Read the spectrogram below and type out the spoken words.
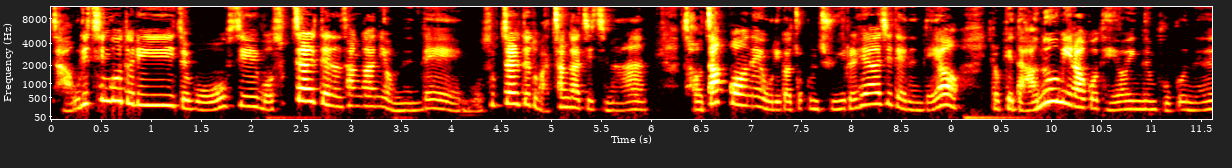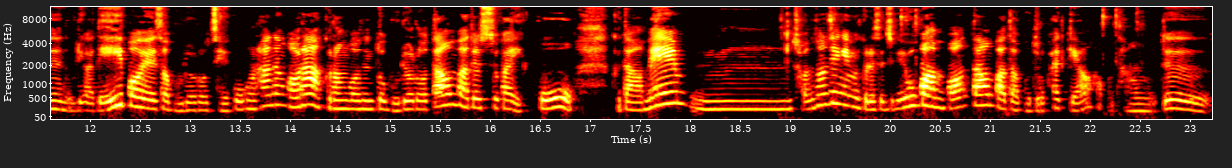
자, 우리 친구들이 이제 뭐 혹시 뭐 숙제할 때는 상관이 없는데 뭐 숙제할 때도 마찬가지지만 저작권에 우리가 조금 주의를 해야지 되는데요. 이렇게 나눔이라고 되어 있는 부분은 우리가 네이버에서 무료로 제공을 하는 거라 그런 거는 또 무료로 다운받을 수가 있고 그 다음에 음, 전 선생님은 그래서 지금 요거 한번 다운받아 보도록 할게요. 하고 다운로드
